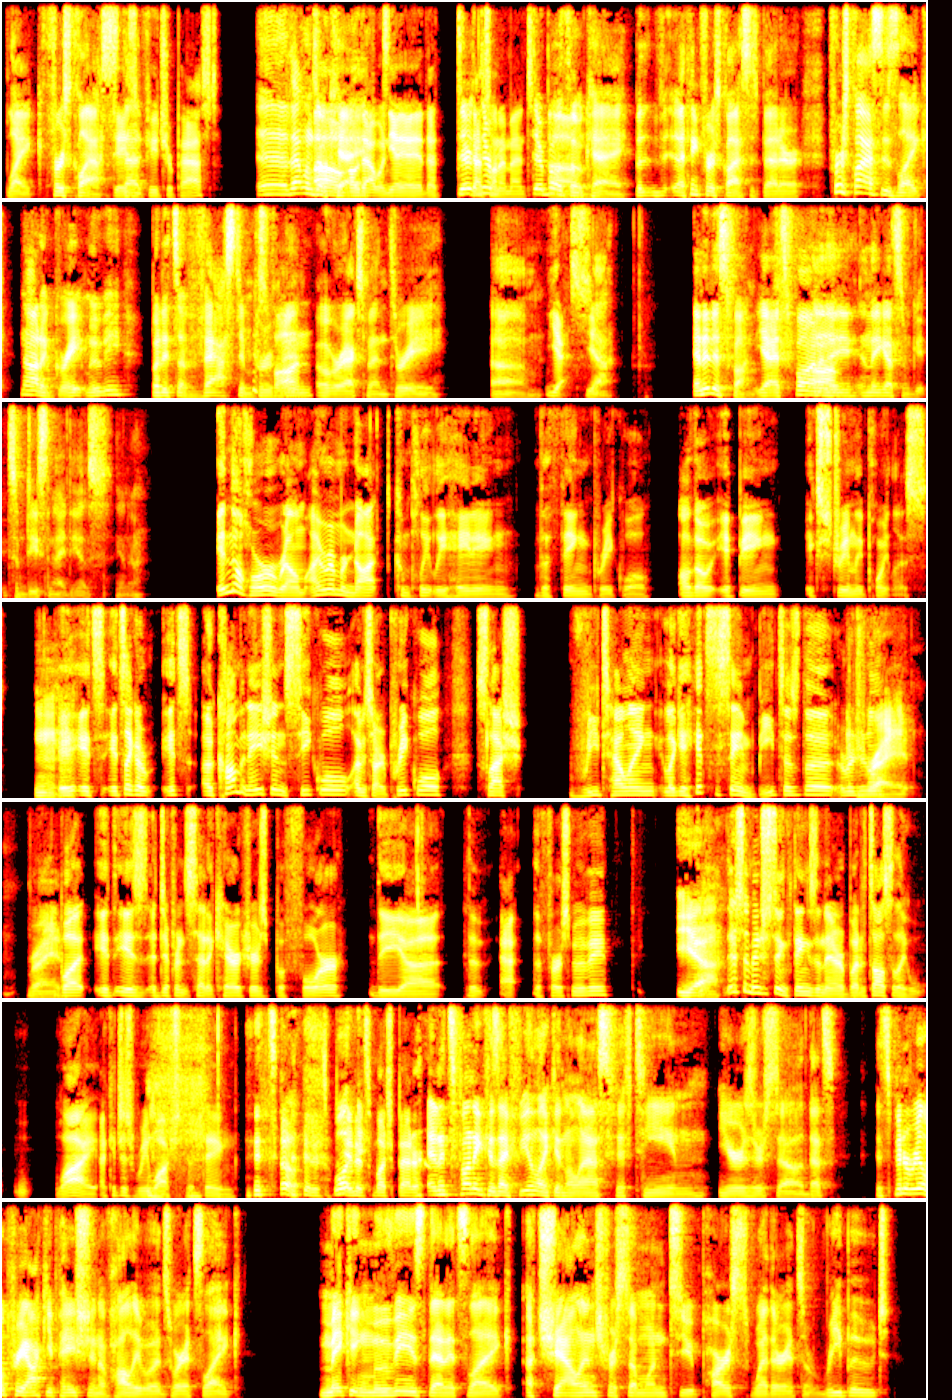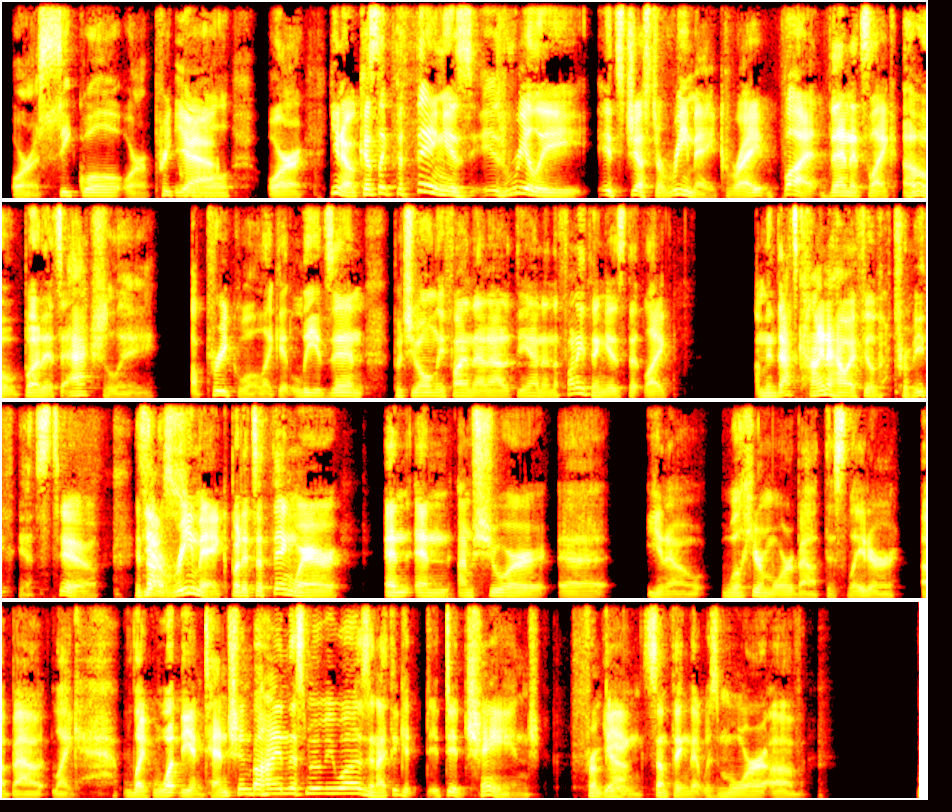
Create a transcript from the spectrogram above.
like First Class. Days that, of Future Past. uh, that one's Oh, okay. oh, that one. Yeah, yeah, yeah. That They're- that's they're- what I meant. They're both Um, okay, but I think First Class is better. First Class is like not a great movie, but it's a vast improvement over X Men Three. Um, Yes. yeah, and it is fun. Yeah, it's fun, Um, and, they, and they got some good, some decent ideas. You know, In the horror realm, I remember not completely hating the Thing prequel, although it being extremely pointless. Mhm. It, it's it's like a it's a combination sequel. I'm sorry, prequel slash retelling. Like it hits the same beats as the original, right, right. but it is a different set of characters before the uh the at the first movie. yeah, There's some interesting things in there, but it's also like why? I could just rewatch the thing. So- and it's well, and it's much better. and it's funny because I feel like in the last 15 years or so, that's it's been a real preoccupation of Hollywood's where it's like making movies that it's like a challenge for someone to parse whether it's a reboot or a sequel or a prequel Yeah. or you know because like the thing is is really it's just a remake right but then it's like oh but it's actually a prequel like it leads in but you only find that out at the end. And the funny thing is that like i mean that's kind of how i feel about prometheus too. It's not a remake but it's a thing where and and i'm sure uh you know we'll hear more about this later about like like what the intention behind this movie was. And i think it it did change from Yeah. being something that was more of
